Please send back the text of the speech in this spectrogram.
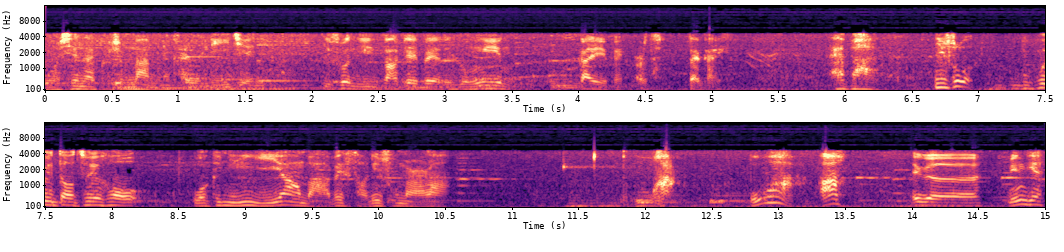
我现在可是慢慢的开始理解你了。你说你爸这辈子容易吗？干一杯，儿子，再干一个。哎，爸，你说不会到最后我跟您一样吧，被扫地出门了？不怕，不怕啊！那个明天，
